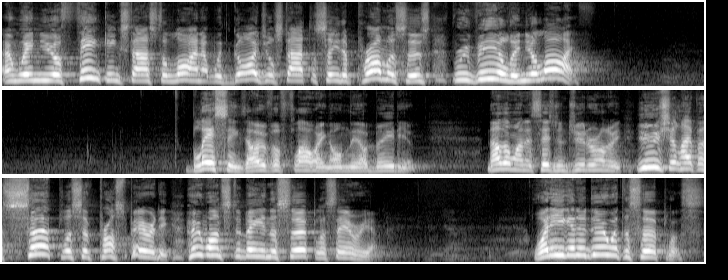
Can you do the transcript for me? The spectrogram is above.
And when your thinking starts to line up with God, you'll start to see the promises revealed in your life. Blessings overflowing on the obedient. Another one that says in Deuteronomy, you shall have a surplus of prosperity. Who wants to be in the surplus area? What are you going to do with the surplus?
